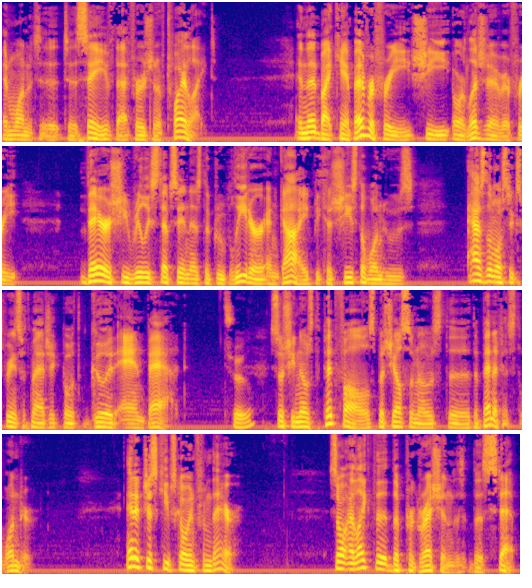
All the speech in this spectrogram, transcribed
and wanted to, to save that version of Twilight. And then by Camp Everfree, she, or Legend Everfree, there she really steps in as the group leader and guide because she's the one who's has the most experience with magic, both good and bad. True. So she knows the pitfalls, but she also knows the, the benefits, the wonder. And it just keeps going from there. So I like the, the progression, the, the step.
